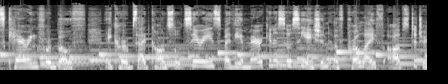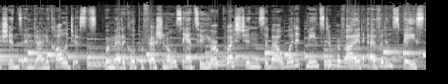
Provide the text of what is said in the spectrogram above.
Is Caring for Both, a curbside consult series by the American Association of Pro Life Obstetricians and Gynecologists, where medical professionals answer your questions about what it means to provide evidence based,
